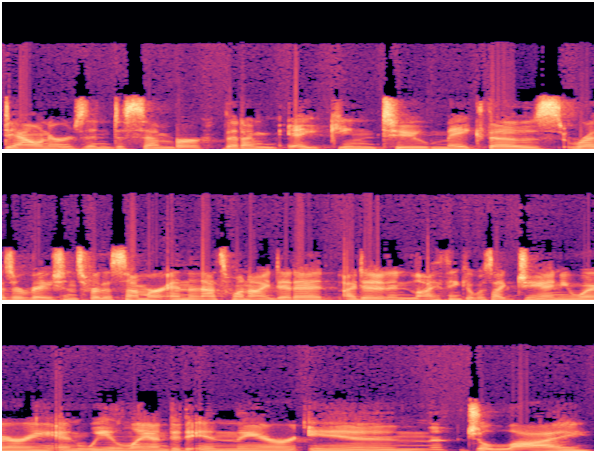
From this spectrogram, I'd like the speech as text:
downers in December that I'm aching to make those reservations for the summer. And that's when I did it. I did it in, I think it was like January, and we landed in there in July.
